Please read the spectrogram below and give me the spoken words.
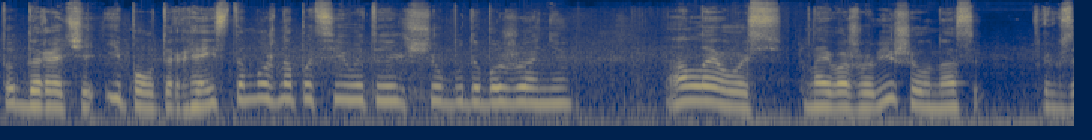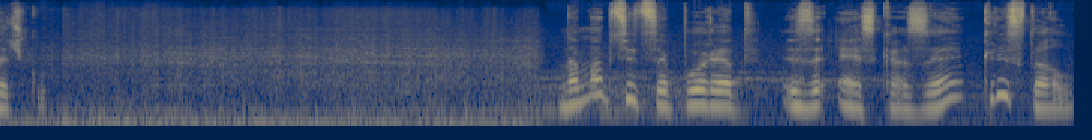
Тут, до речі, і полтергейста можна поцілити, якщо буде бажання. Але ось найважливіше у нас в рюкзачку. На мапці це поряд з СКЗ Кристал.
